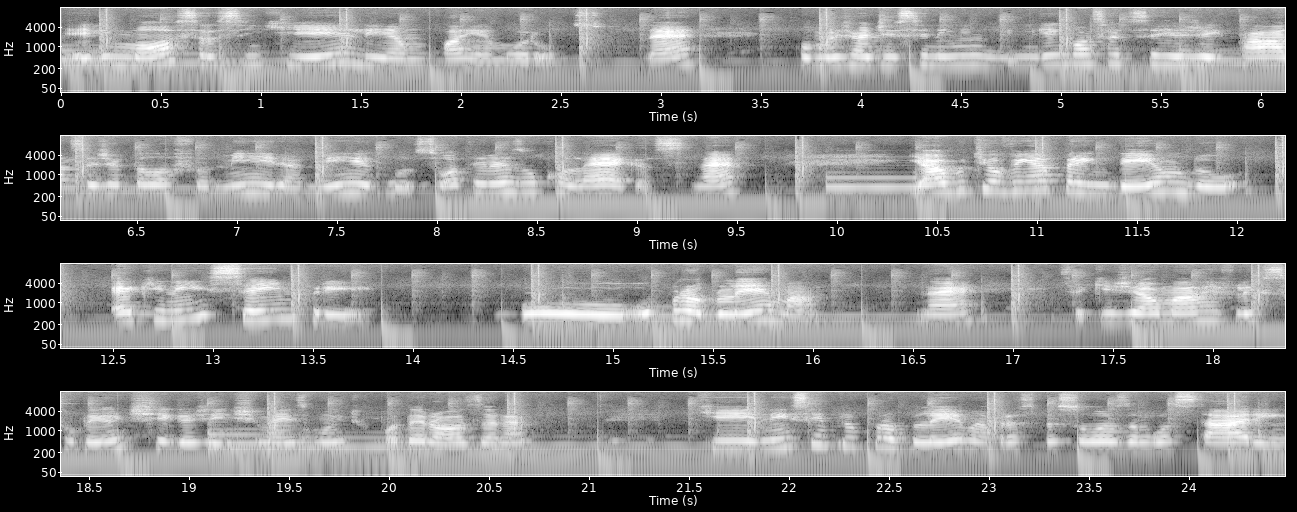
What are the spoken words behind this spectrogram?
Ele mostra assim que ele é um pai amoroso, né? Como eu já disse, ninguém, ninguém gosta de ser rejeitado, seja pela família, amigos ou até mesmo colegas, né? E algo que eu vim aprendendo é que nem sempre o, o problema, né, isso aqui já é uma reflexão bem antiga, gente, mas muito poderosa, né? Que nem sempre o problema para as pessoas não gostarem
